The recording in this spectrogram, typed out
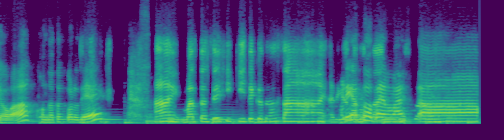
今日はこんなところであはい、またぜひ聞いてください。ありりがとうございました。は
